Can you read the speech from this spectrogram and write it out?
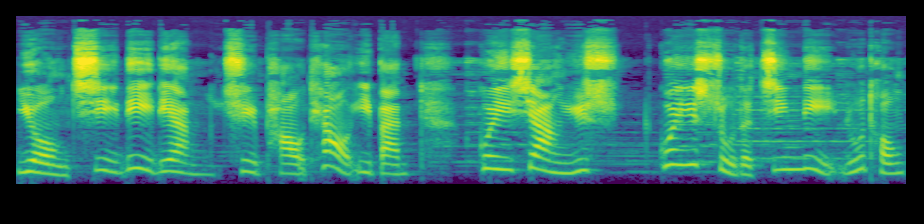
勇气、力量去跑跳一般，归向于归属的经历，如同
